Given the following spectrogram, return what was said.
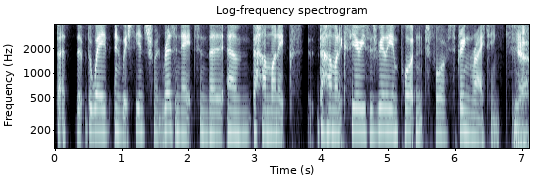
the, the, way in which the instrument resonates and the um, the harmonics the harmonic series is really important for string writing. Yeah.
